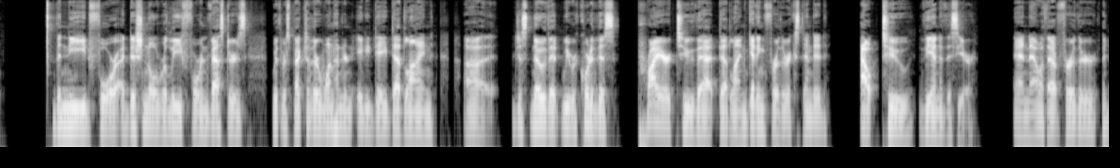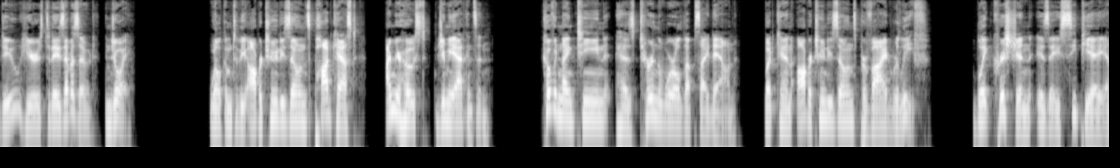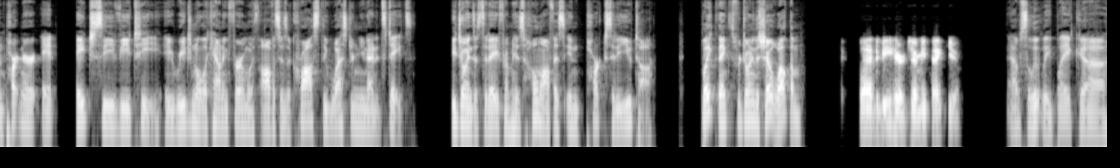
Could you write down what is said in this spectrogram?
the need for additional relief for investors with respect to their 180 day deadline. Uh, just know that we recorded this prior to that deadline getting further extended out to the end of this year. And now, without further ado, here's today's episode. Enjoy. Welcome to the Opportunity Zones podcast. I'm your host, Jimmy Atkinson. COVID 19 has turned the world upside down, but can Opportunity Zones provide relief? Blake Christian is a CPA and partner at HCVT, a regional accounting firm with offices across the western United States. He joins us today from his home office in Park City, Utah. Blake, thanks for joining the show. Welcome. Glad to be here, Jimmy. Thank you. Absolutely, Blake. Uh,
